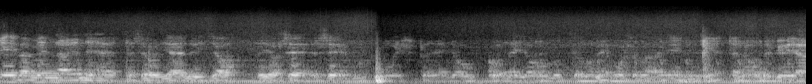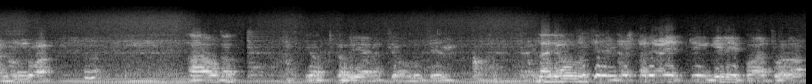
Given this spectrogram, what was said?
eipä mennä enää, että se on jäänyt jo, jo se, se muisto ja joukko, ne joulut, jolloin hevosilla ajettiin, että ne on nykyään on nuo autot, jotka vievät joulukirkkoon. Tätä joulukirkosta ne ajettiin kilpaa tuolla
